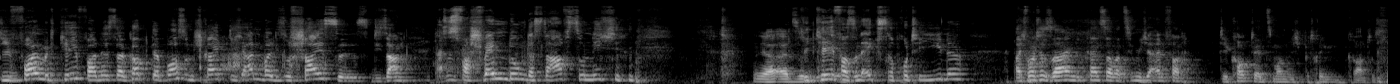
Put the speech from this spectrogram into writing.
die voll mit Käfern ist. Dann kommt der Boss und schreit dich an, weil die so scheiße ist. Die sagen, das ist Verschwendung, das darfst du nicht. Ja, also. Die Käfer sind extra Proteine. Aber ich wollte sagen, du kannst aber ziemlich einfach die Cocktails mal nicht betrinken, gratis.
